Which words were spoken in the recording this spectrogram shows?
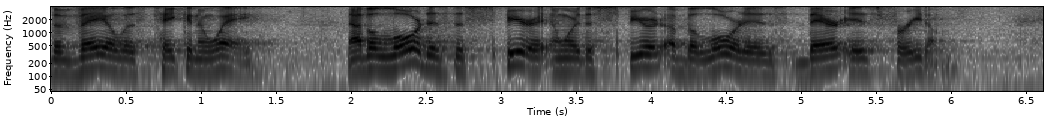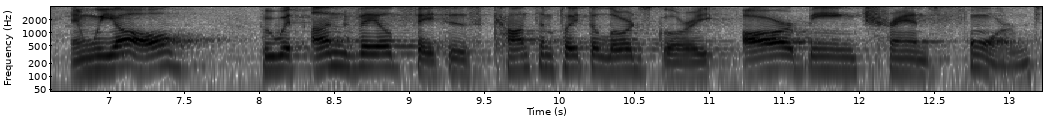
the veil is taken away. Now, the Lord is the Spirit, and where the Spirit of the Lord is, there is freedom. And we all, who with unveiled faces contemplate the Lord's glory, are being transformed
